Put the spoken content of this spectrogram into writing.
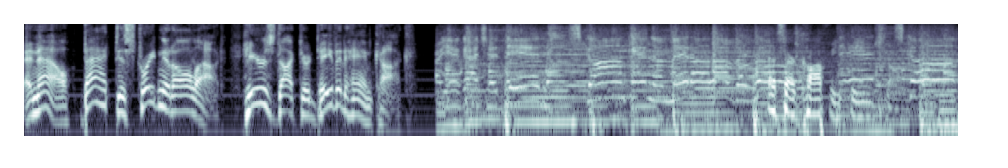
And now, back to straighten it all out. Here's Dr. David Hancock. That's our coffee theme song.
